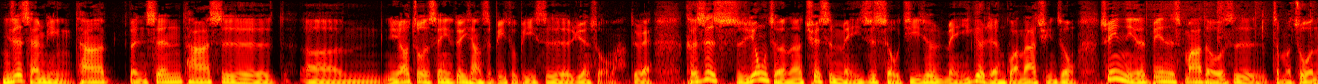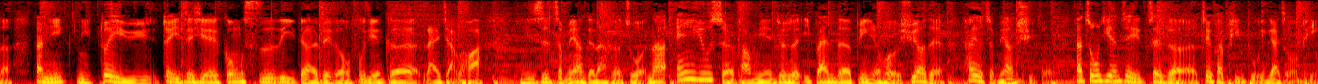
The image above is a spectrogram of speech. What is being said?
你这产品它本身它是呃，你要做的生意对象是 B to B 是院所嘛，对不对？可是使用者呢，却是每一只手机，就是每一个人广大群众。所以你的 business model 是怎么做呢？那你你对于对于这些公司立的这种附件科来讲的话，你是怎么样跟他合作？那 end user 方面，就是一般的病人或有需要的，他又怎么样取得？那中间这这个这块拼图应该怎么拼？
